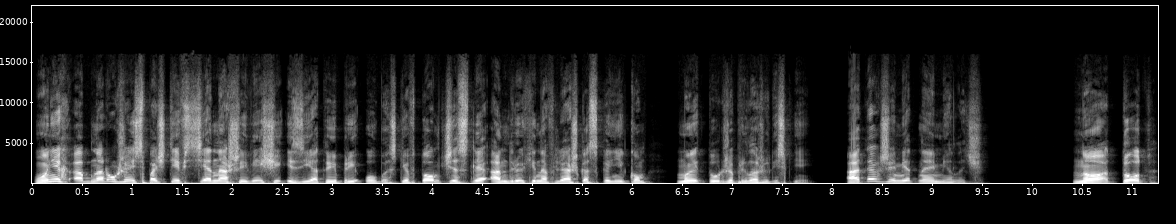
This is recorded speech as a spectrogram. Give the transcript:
У них обнаружились почти все наши вещи, изъятые при обыске, в том числе Андрюхина фляжка с коньяком. Мы тут же приложились к ней. А также медная мелочь. Но тут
